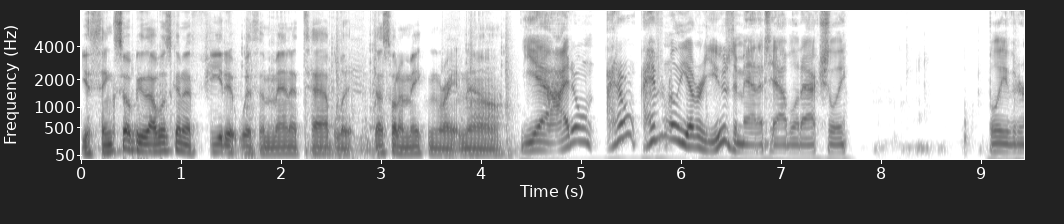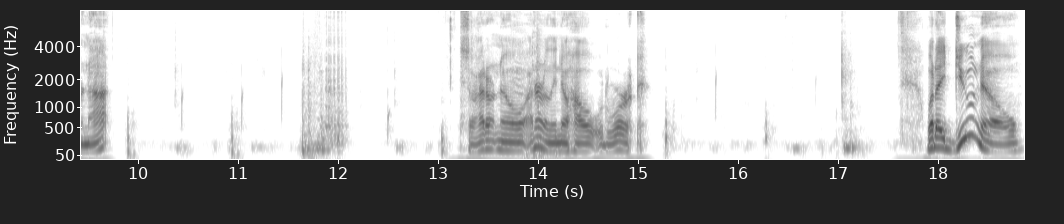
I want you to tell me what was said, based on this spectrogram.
You think so? Because I was gonna feed it with a mana tablet. That's what I'm making right now. Yeah, I don't, I don't, I haven't really ever used a mana tablet actually. Believe it or not. So I don't know, I don't really know how it would work. What I do know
